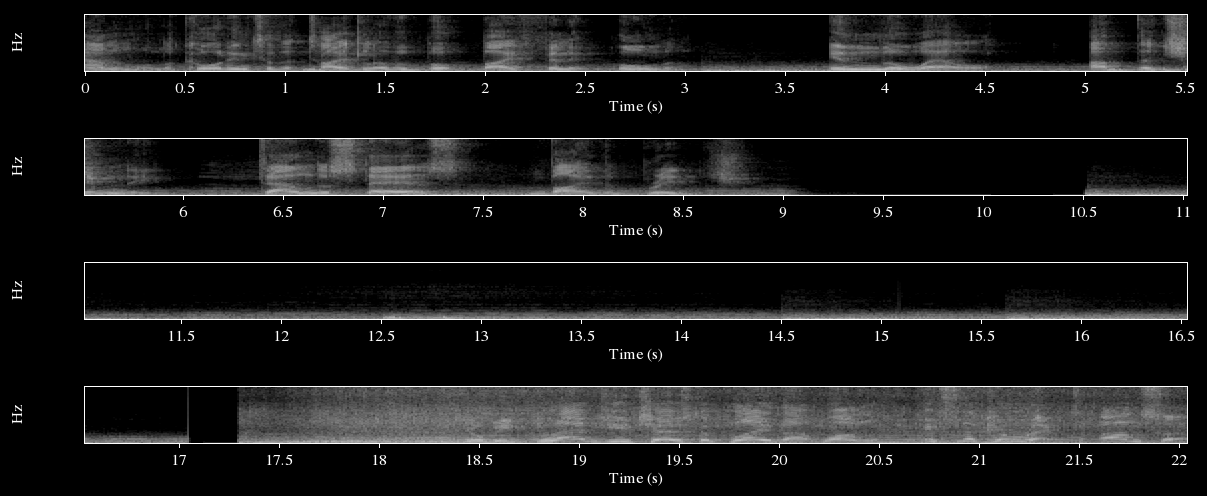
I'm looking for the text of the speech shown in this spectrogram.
animal according to the title of a book by Philip Pullman? In the well, up the chimney, down the stairs, by the bridge. You'll be glad you chose to play that one. It's the correct answer.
